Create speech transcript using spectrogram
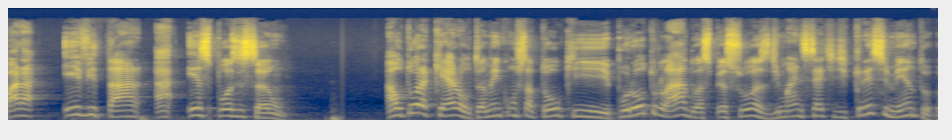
para evitar a exposição. A autora Carol também constatou que, por outro lado, as pessoas de mindset de crescimento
